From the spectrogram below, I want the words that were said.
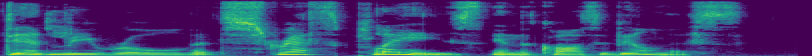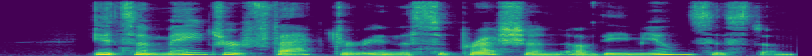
deadly role that stress plays in the cause of illness. It's a major factor in the suppression of the immune system.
